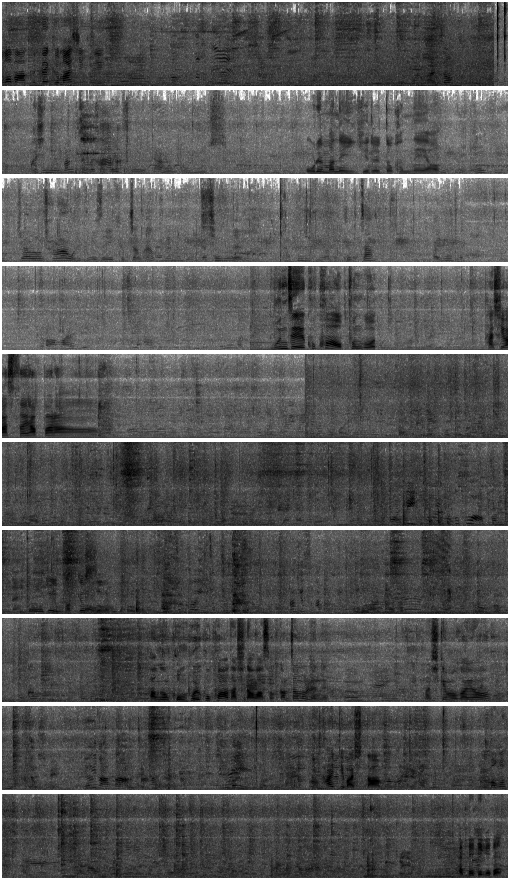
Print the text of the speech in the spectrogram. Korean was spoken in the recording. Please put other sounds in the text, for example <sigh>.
먹어봐. 그때 그 맛인지. 맛있어? 맛있는 빵집에 가고 있습니다. 오랜만에 이 길을 또 걷네요. 제가 자랑하고 싶은 게 있어요. 제 친구들. 귀엽죠? 문제의 코코아 엎은 곳. 다시 왔어요, 아빠랑. 어, 우리 이쪽에서 코코아 아팠는데. 어, 저기 바뀌었어. 그거. 오늘 화이팅 하자 방금 공포의 코코아 다시 나와서 깜짝 놀랐네. 맛있게 먹어요. 여기도 아빠 안 왔어요? 응, 타이티 맛있다. 응, 먹어. 아빠 먹어봐.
